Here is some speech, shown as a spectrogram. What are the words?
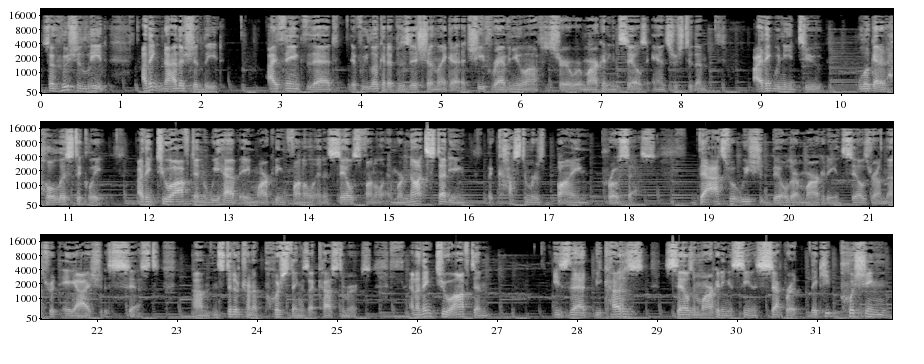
So who should lead? I think neither should lead. I think that if we look at a position like a, chief revenue officer where marketing and sales answers to them, I think we need to look at it holistically. I think too often we have a marketing funnel and a sales funnel, and we're not studying the customer's buying process. That's what we should build our marketing and sales around. That's what AI should assist um, instead of trying to push things at customers. And I think too often is that because sales and marketing is seen as separate, they keep pushing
